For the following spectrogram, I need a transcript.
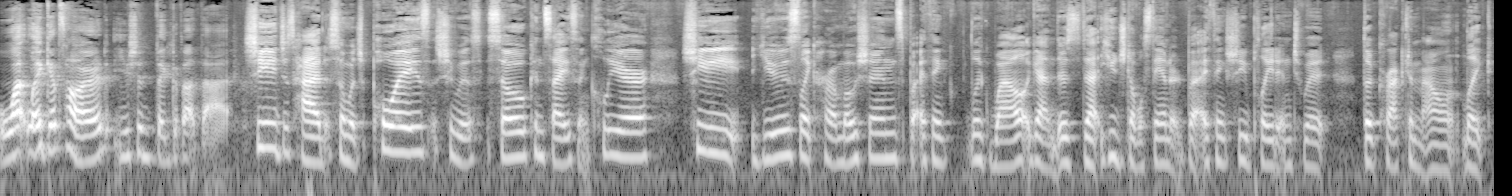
what like it's hard. You should think about that. She just had so much poise. She was so concise and clear. She used like her emotions, but I think like well, again, there's that huge double standard, but I think she played into it the correct amount. Like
